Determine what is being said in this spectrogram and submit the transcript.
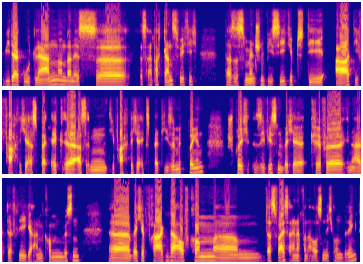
wieder gut lernen und dann ist es äh, einfach ganz wichtig, dass es Menschen wie Sie gibt, die A, die fachliche, Aspe äh, die fachliche Expertise mitbringen, sprich, Sie wissen, welche Griffe innerhalb der Pflege ankommen müssen, äh, welche Fragen da aufkommen, ähm, das weiß einer von außen nicht unbedingt.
